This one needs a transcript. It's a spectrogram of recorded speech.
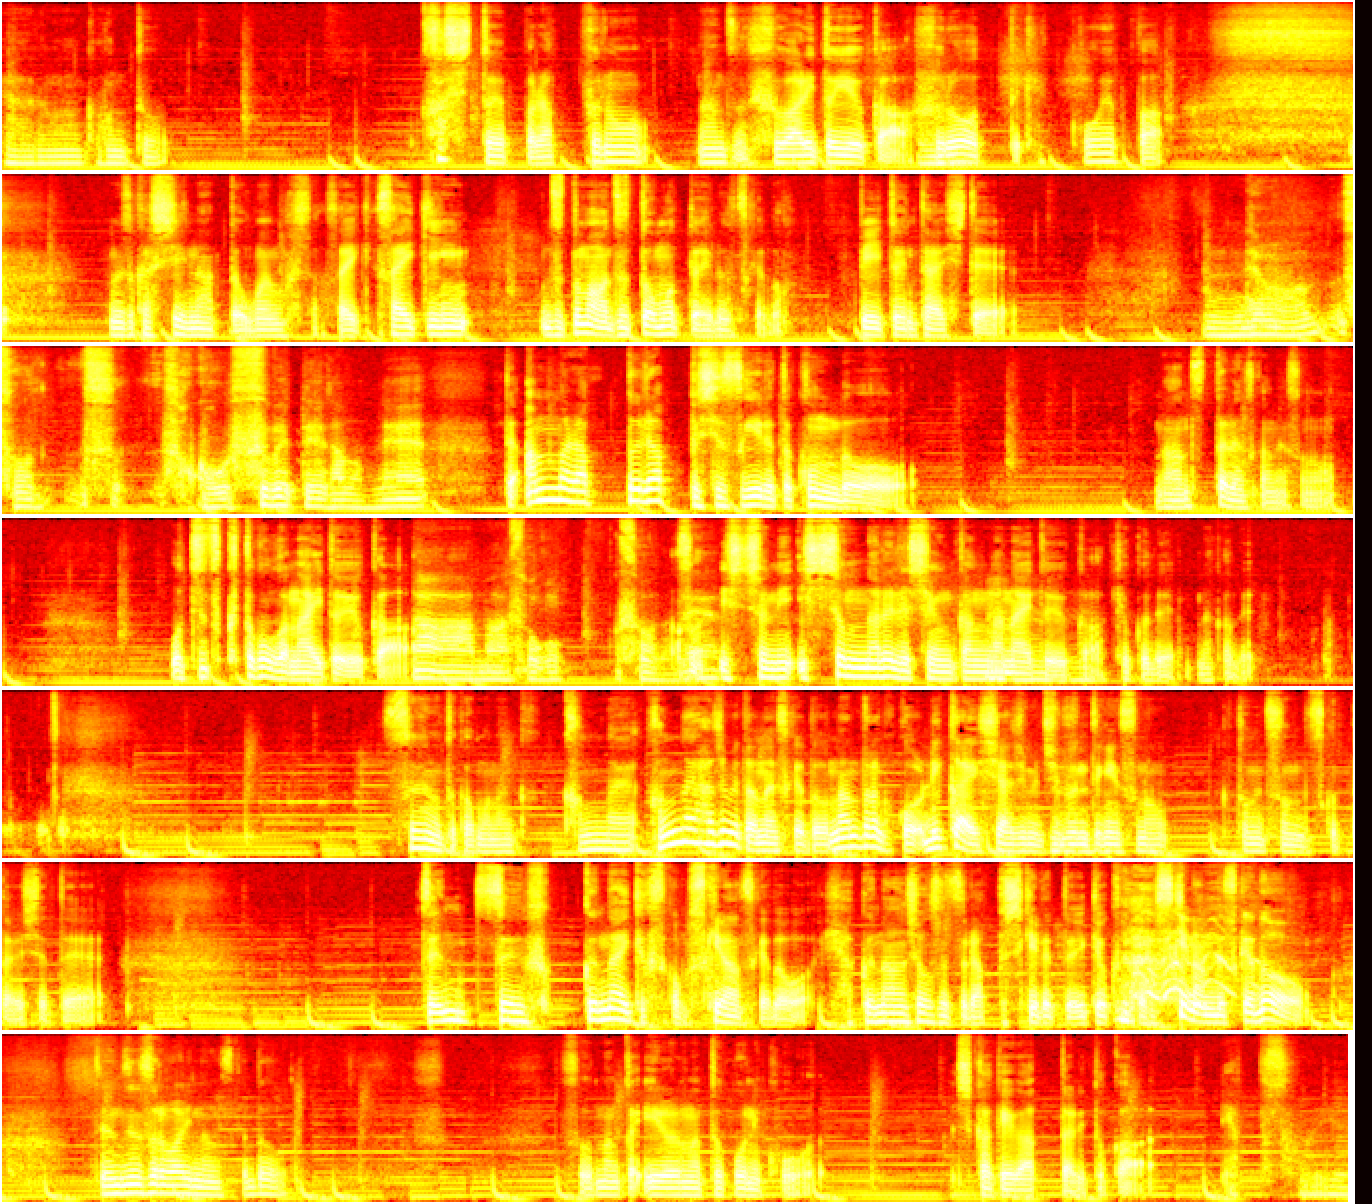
やでもなんか本当歌詞とやっぱラップのなんつうのふわりというか、フローって結構やっぱ難しいなって思いました。最近最近ずっとまあずっと思ってはいるんですけどビートに対して。うんでもそうそそこ全てだもんね。であんまラップラップしすぎると今度なんつったらいいんですかねその落ち着くとこがないというか、ああまあそこそうだね。一緒に一緒になれる瞬間がないというか、うんうん曲で中で。そういうのとかもなんか考え考え始めたらないですけどなんとなくこう理解し始め自分的にそのトメツンで作ったりしてて全然フックない曲とかも好きなんですけど百何小節ラップしきるという曲とかも好きなんですけど 全然それはありなんですけどそうなんかいろんなとこにこう仕掛けがあったりとかやっぱそういう。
